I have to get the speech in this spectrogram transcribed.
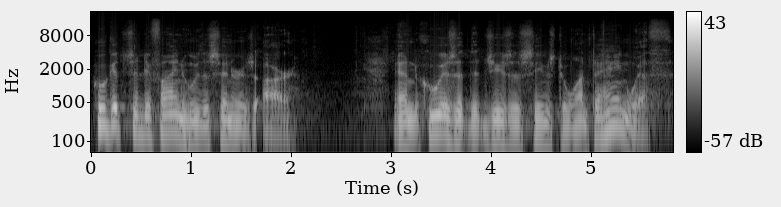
Who gets to define who the sinners are? And who is it that Jesus seems to want to hang with?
